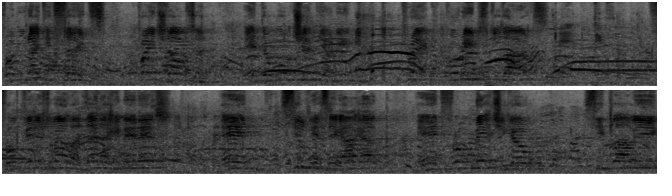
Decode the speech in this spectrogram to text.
from United States, Paige Dawson, and the world champion in track, Corinne Stoddard, from Venezuela, Dana Jimenez, and Silvia Segaga, and from Mexico, Citlali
